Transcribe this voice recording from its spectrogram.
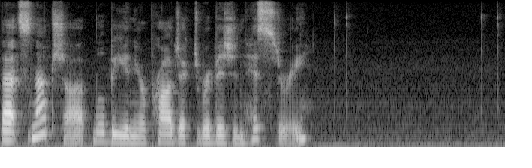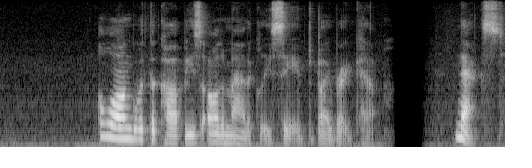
That snapshot will be in your project revision history, along with the copies automatically saved by REDCap. Next,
